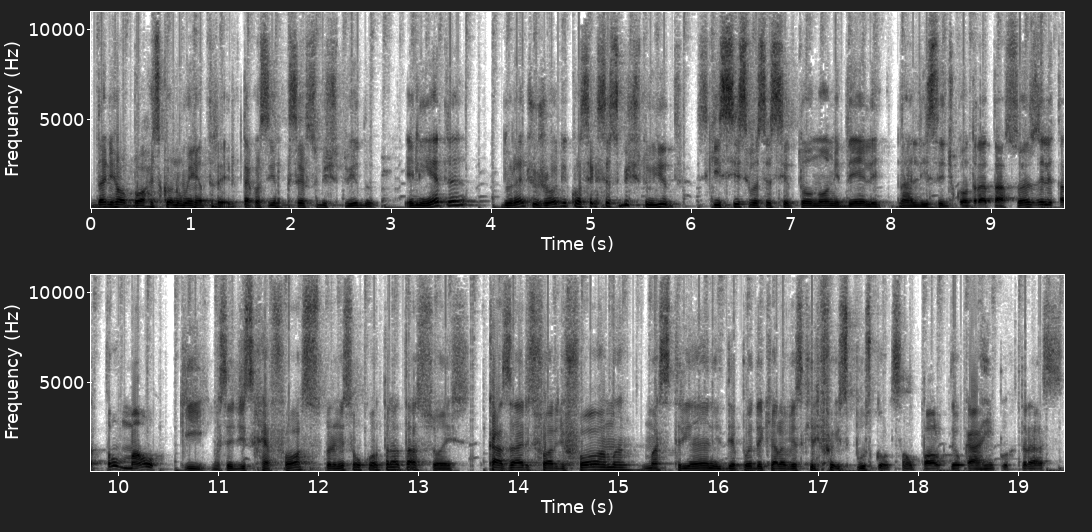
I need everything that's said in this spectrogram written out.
Daniel Borges, quando entra, ele tá conseguindo ser substituído. Ele entra durante o jogo e consegue ser substituído. Esqueci se você citou o nome dele na lista de contratações, ele tá tão mal que você disse reforços, para mim são contratações. Casares fora de forma, Mastriani, depois daquela vez que ele foi expulso contra o São Paulo, que deu carrinho por trás,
